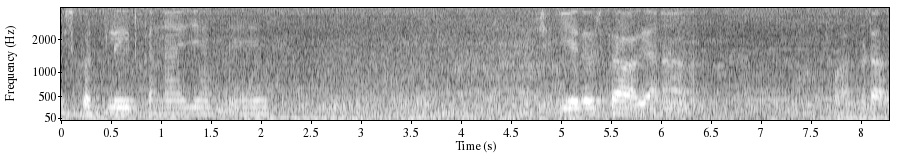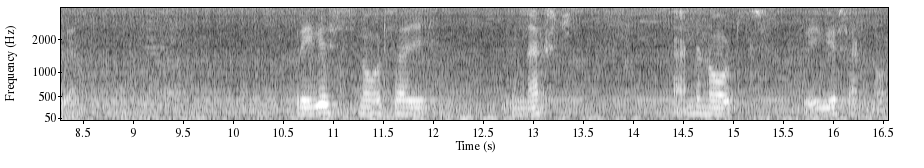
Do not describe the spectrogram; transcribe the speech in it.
इसको डिलीट करना है जी हमने। अच्छा, ये तो उसका आ गया ना। फॉर्मेट आ गया। प्रीवियस नोट्स है जी नेक्स्ट एंड नोट्स प्रीवियस एंड नोट्स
